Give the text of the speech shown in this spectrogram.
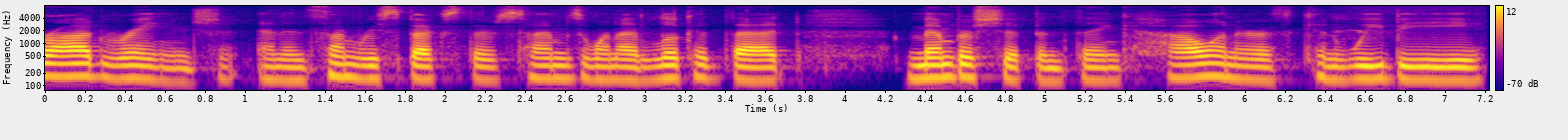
broad range, and in some respects, there's times when I look at that membership and think, how on earth can we be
